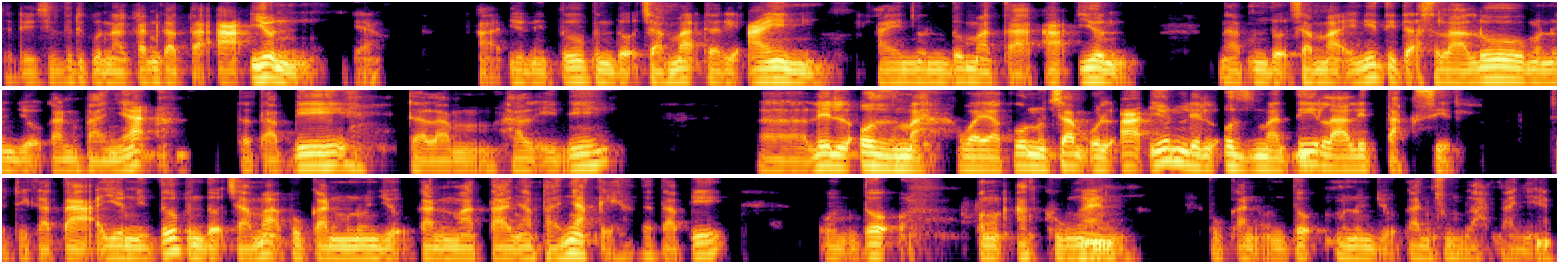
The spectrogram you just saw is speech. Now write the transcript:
Jadi situ digunakan kata ayun ya. Ayun itu bentuk jamak dari ain. Ainun itu mata ayun. Nah, bentuk jamak ini tidak selalu menunjukkan banyak, tetapi dalam hal ini Eh, lil uzmah wa yakunu jam'ul ayun lil uzmati lalit taksir. Jadi kata ayun itu bentuk jamak bukan menunjukkan matanya banyak ya, tetapi untuk pengagungan, hmm. bukan untuk menunjukkan jumlah banyak.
